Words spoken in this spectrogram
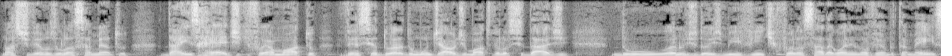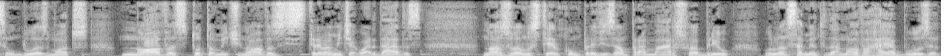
nós tivemos o lançamento da Isred, que foi a moto vencedora do Mundial de Moto Velocidade do ano de 2020, que foi lançada agora em novembro também. São duas motos novas, totalmente novas, extremamente aguardadas. Nós vamos ter com previsão para março, abril, o lançamento da nova Hayabusa,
